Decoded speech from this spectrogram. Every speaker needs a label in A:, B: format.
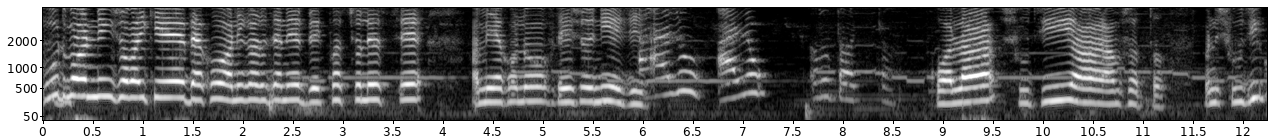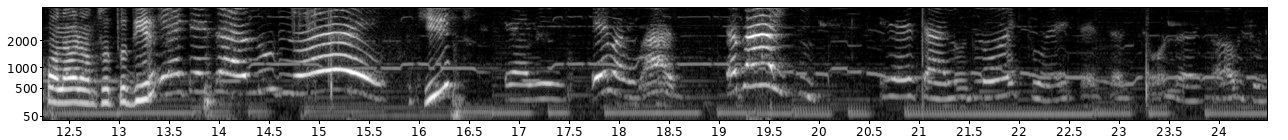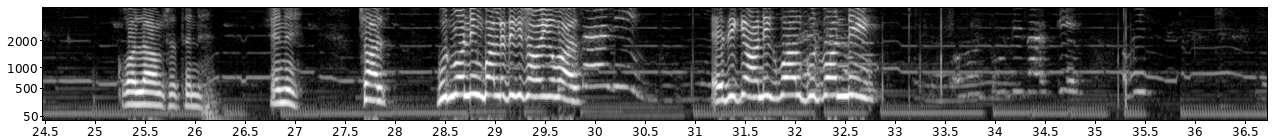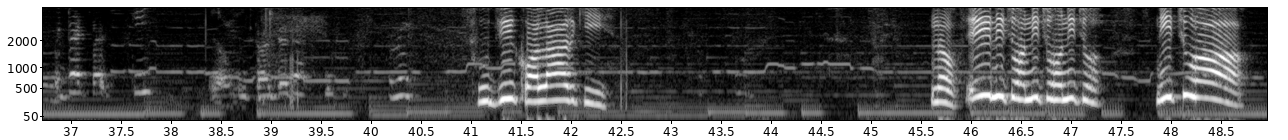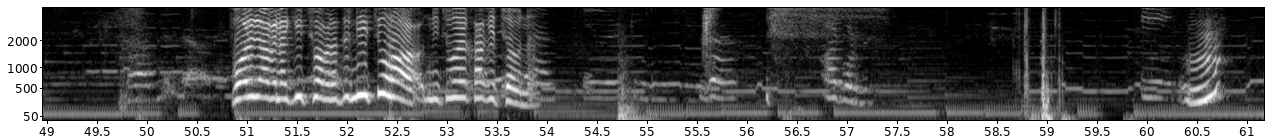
A: Good morning সবাইকে। দেখো Anika রুজানের breakfast চলে এসছে। আমি এখনও ফ্রেশ হইনি এই যে
B: আলু আলু
A: কলা সুজি আর আমসত্ত্ব মানে সুজি কলা আর আমসত্ত্ব দিয়ে। কি? কলা আমসত্ত্ব নে এনে চল। গুড মর্নিং বল, এদিকে সবাইকে বল। এদিকে অনেক বল গুড মর্নিং সুজি, কলা আর কি? না এই নিচু হ নিচু হ নিচু হ। নিচু হ। পড়ে যাবে না, কিচ্ছু হবে না। তুই নিচু হ, নিচু হয়ে খা, কিচ্ছু হবে না।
